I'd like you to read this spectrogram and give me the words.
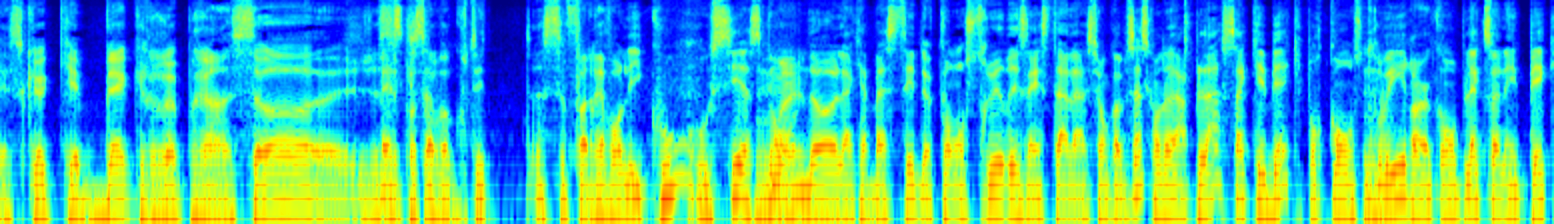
est-ce que Québec reprend ça? Euh, Je Mais sais est-ce que ça va coûter... Il faudrait voir les coûts aussi? Est-ce qu'on Ouais. a la capacité de construire des installations comme ça? Est-ce qu'on a la place à Québec pour construire un complexe olympique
